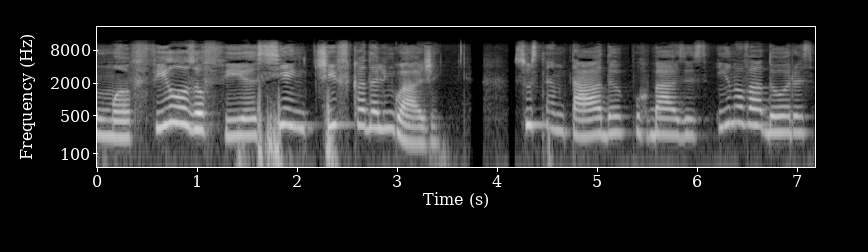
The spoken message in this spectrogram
uma filosofia científica da linguagem, sustentada por bases inovadoras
